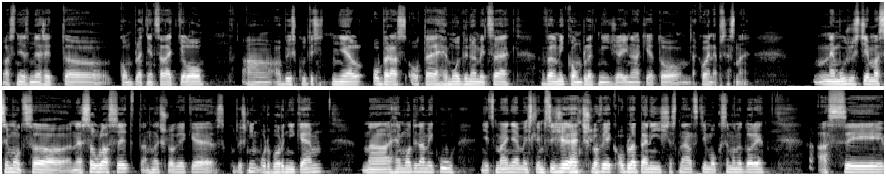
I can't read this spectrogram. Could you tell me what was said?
Vlastně změřit uh, kompletně celé tělo, a aby skutečně měl obraz o té hemodynamice velmi kompletní, že jinak je to takové nepřesné. Nemůžu s tím asi moc eh, nesouhlasit, tenhle člověk je skutečným odborníkem na hemodynamiku, nicméně myslím si, že člověk oblepený 16 moxy monitory asi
